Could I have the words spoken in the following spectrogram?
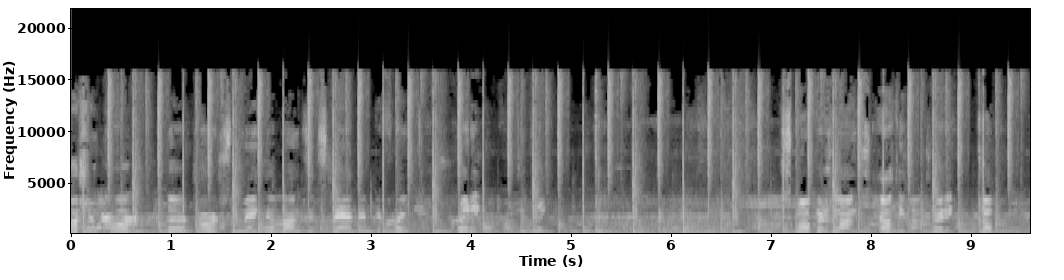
Push and pull the drawers to make the lungs expand and deflate. Ready? One, two, three. Smoker's lungs, healthy lungs. Ready? Go.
